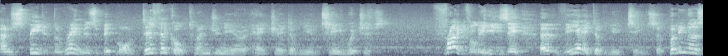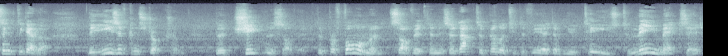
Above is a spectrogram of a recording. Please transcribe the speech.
and speed at the rim is a bit more difficult to engineer at HAWT which is frightfully easy at VAWT. So putting those things together, the ease of construction, the cheapness of it, the performance of it and its adaptability to VAWTs to me makes it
